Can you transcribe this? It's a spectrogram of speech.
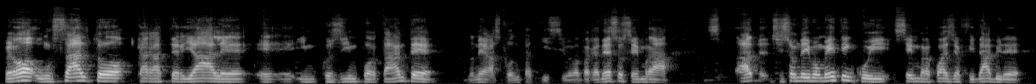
però un salto caratteriale e, e così importante non era scontatissimo, no? perché adesso sembra ci sono dei momenti in cui sembra quasi affidabile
